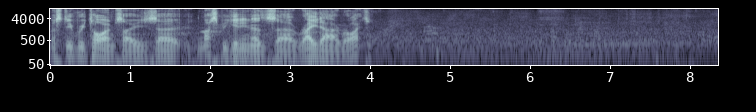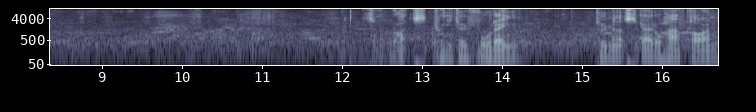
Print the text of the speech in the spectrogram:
missed every time, so he's uh, must be getting his uh, radar right. So Wright's 22-14, two minutes to go till half time.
